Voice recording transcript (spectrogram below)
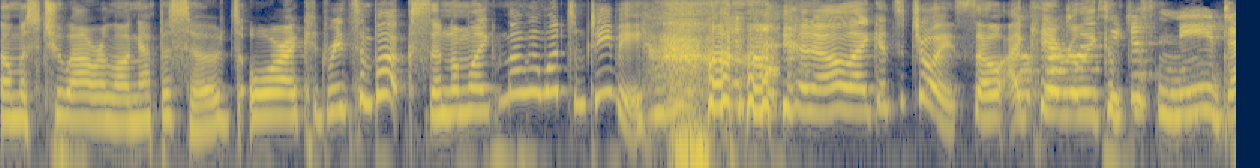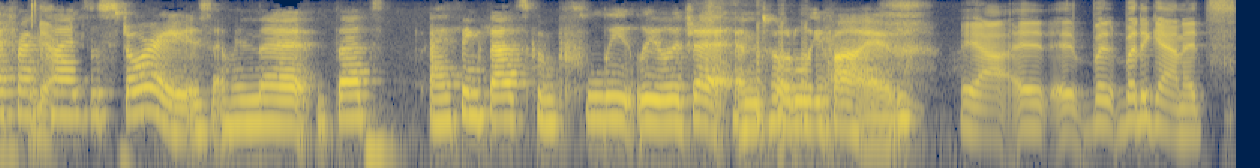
almost two hour long episodes, or I could read some books. And I'm like, no, gonna watch some TV. you know, like it's a choice. So well, I can't really. Comp- you just need different yeah. kinds of stories. I mean, that that's. I think that's completely legit and totally fine. Yeah, it, it, but but again, it's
